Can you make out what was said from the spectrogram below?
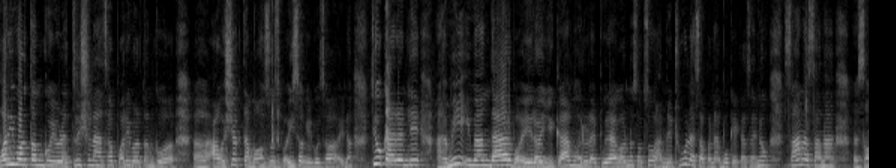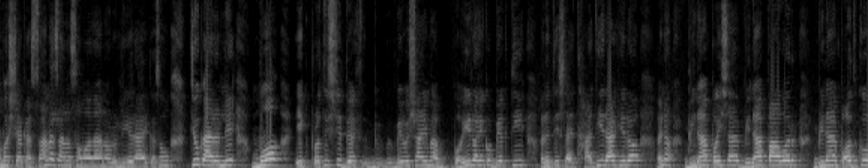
परिवर्तनको एउटा तृष्णा छ परिवर्तनको आवश्यकता महसुस भइसकेको छ होइन? त्यो कारणले हामी इमान्दार भएर यी कामहरूलाई पुरा गर्न सक्छौँ। हामीले ठुला सपना बोकेका छैनौँ। साना साना समस्याका साना साना समाधानहरू लिएर आएका छौँ। त्यो कारणले म एक प्रतिष्ठित व्यवसायमा भइरहेको व्यक्ति होइन त्यसलाई थाती राखेर होइन बिना पैसा बिना पावर बिना पदको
